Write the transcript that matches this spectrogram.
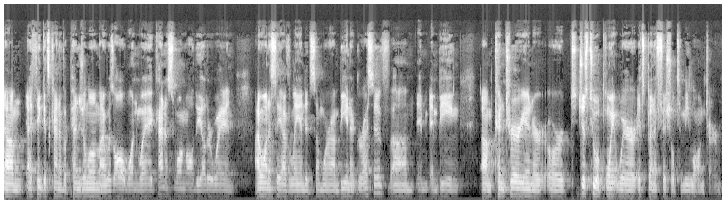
um, i think it's kind of a pendulum. I was all one way kind of swung all the other way and i want to say i've landed somewhere. On being aggressive um, and, and being um, contrarian or, or just to a point where it's beneficial to me long term.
